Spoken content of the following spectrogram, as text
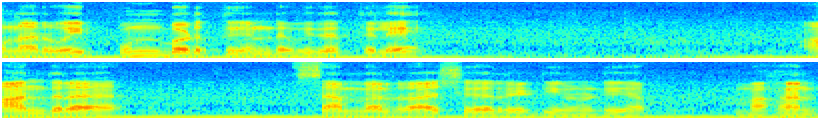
உணர்வை புண்படுத்துகின்ற விதத்திலே ஆந்திர சம்மல் ராஜசேகர் ரெட்டியினுடைய மகன்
